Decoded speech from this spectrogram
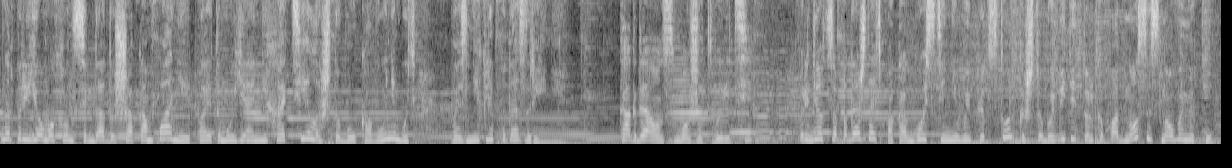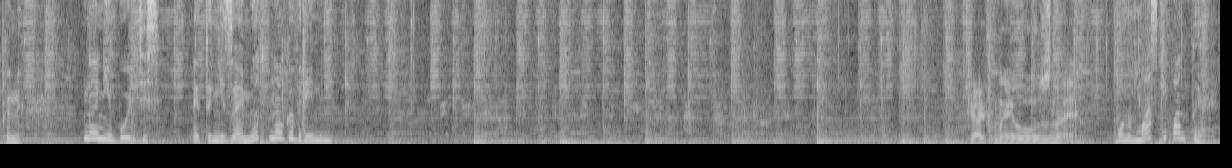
На приемах он всегда душа компании, поэтому я не хотела, чтобы у кого-нибудь возникли подозрения. Когда он сможет выйти? Придется подождать, пока гости не выпьют столько, чтобы видеть только подносы с новыми кубками. Но не бойтесь, это не займет много времени. Как мы его узнаем? Он в маске пантеры.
